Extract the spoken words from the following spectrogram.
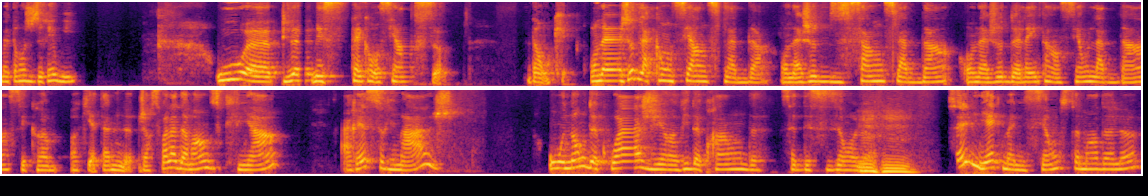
Mettons, je dirais oui. Ou, euh, puis là, mais c'est inconscient tout ça. Donc, on ajoute de la conscience là-dedans, on ajoute du sens là-dedans, on ajoute de l'intention là-dedans. C'est comme, OK, attends une minute. Je reçois la demande du client, arrêt sur image. Au nom de quoi j'ai envie de prendre cette décision-là? Mm-hmm. C'est aligné avec ma mission, ce mandat-là?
